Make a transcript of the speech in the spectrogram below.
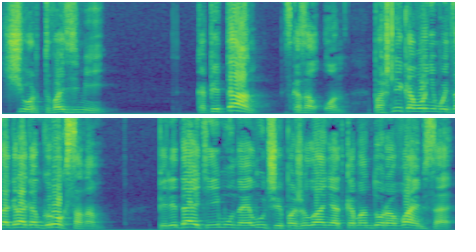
черт возьми!» «Капитан!» – сказал он. «Пошли кого-нибудь за Грагом Гроксоном. Передайте ему наилучшие пожелания от командора Ваймса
